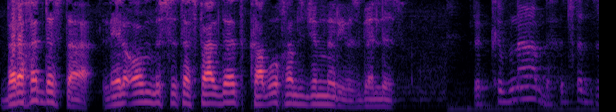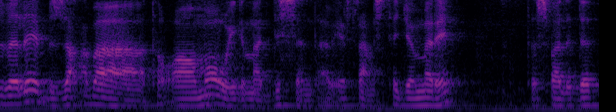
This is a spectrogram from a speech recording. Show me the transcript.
በረኸት ደስታ፣ ሌላኦም ምስ ተስፋልደት ካብኡ ከም ዝጅምር እዩ ዝገልጽ። ርክብና ብሕጽር ዝበለ ብዛዕባ ተቓውሞ ወይ ድማ ዲሰንት ኣብ ኤርትራ ምስ ተጀመረ፣ ተስፋልደት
